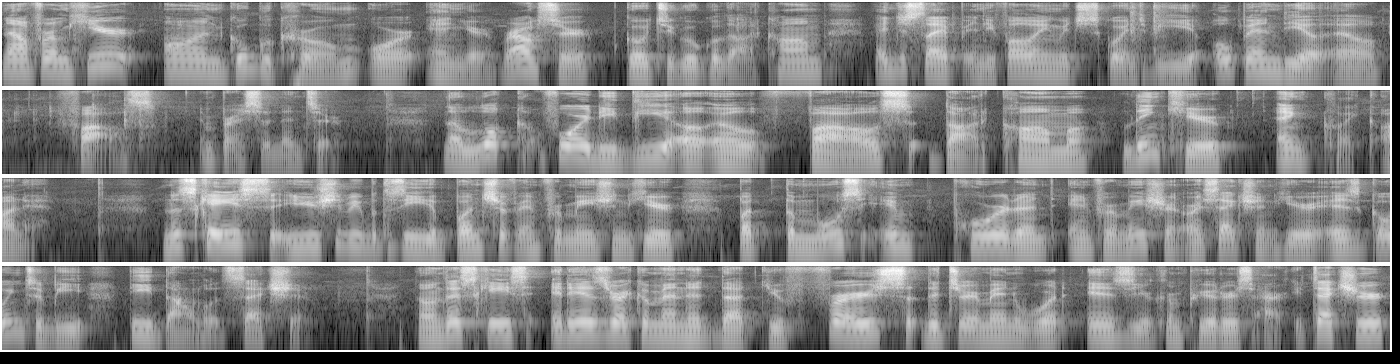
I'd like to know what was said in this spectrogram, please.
Now from here on Google Chrome or in your browser, go to google.com and just type in the following, which is going to be OpenDLL files and press on enter. Now look for the dllfiles.com link here and click on it. In this case, you should be able to see a bunch of information here, but the most important information or section here is going to be the download section. Now in this case, it is recommended that you first determine what is your computer's architecture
